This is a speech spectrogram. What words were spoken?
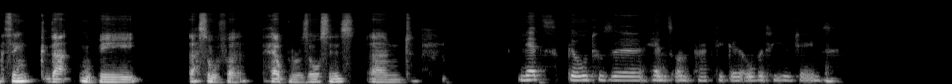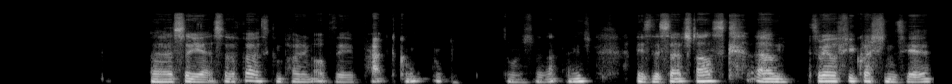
I think that will be, that's all for help and resources. And let's go to the hands-on practical. Over to you, James. Uh, so yeah, so the first component of the practical, don't want to show that page, is the search task. Um, so we have a few questions here,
